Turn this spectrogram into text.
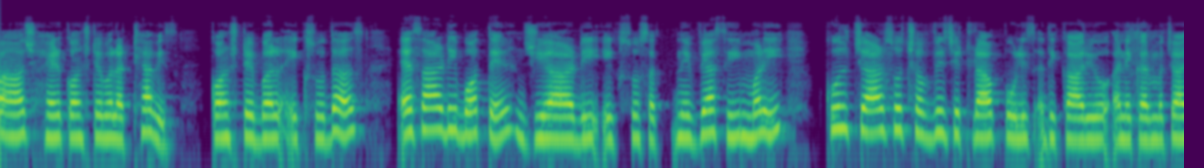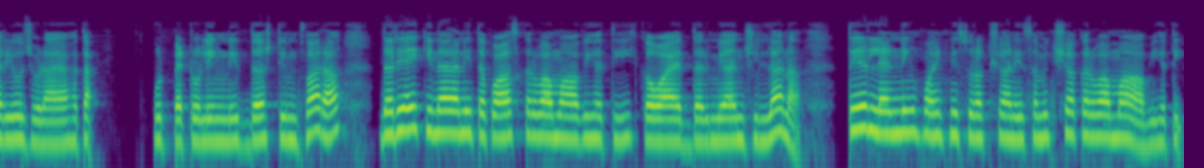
પાંચ, હેડ કોન્સ્ટેબલ અઠ્યાવીસ, કોન્સ્ટેબલ એકસો દસ, એસઆરડી બોતેર જીઆરડી એકસો નેવ્યાસી મળી કુલ ચારસો છવ્વીસ જેટલા પોલીસ અધિકારીઓ અને કર્મચારીઓ જોડાયા હતા. ફૂટ પેટ્રોલિંગની દસ ટીમ દ્વારા દરિયાઈ કિનારાની તપાસ કરવામાં આવી હતી. કવાયત દરમિયાન જિલ્લાના તેર લેન્ડિંગ પોઈન્ટની સુરક્ષાની સમીક્ષા કરવામાં આવી હતી.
